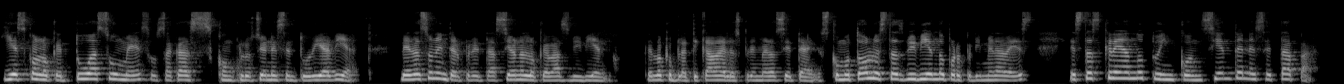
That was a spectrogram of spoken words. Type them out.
y es con lo que tú asumes o sacas conclusiones en tu día a día. Le das una interpretación a lo que vas viviendo, que es lo que platicaba de los primeros siete años. Como todo lo estás viviendo por primera vez, estás creando tu inconsciente en esa etapa.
